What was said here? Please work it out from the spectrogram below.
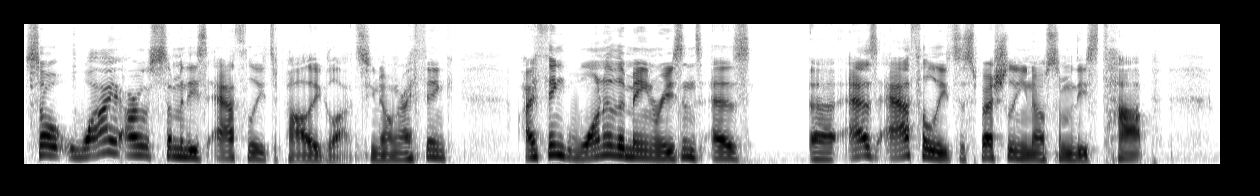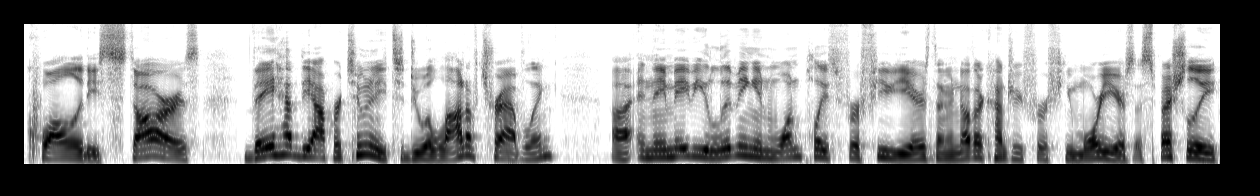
so why are some of these athletes polyglots? You know, and I think I think one of the main reasons as uh, as athletes, especially you know some of these top quality stars, they have the opportunity to do a lot of traveling. Uh, and they may be living in one place for a few years, then another country for a few more years. Especially,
